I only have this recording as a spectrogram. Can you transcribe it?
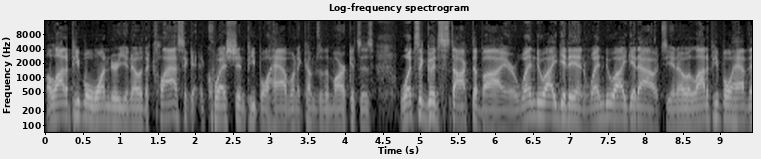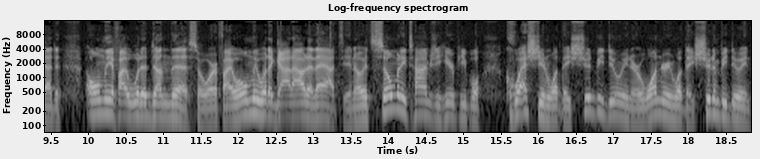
A lot of people wonder, you know, the classic question people have when it comes to the markets is what's a good stock to buy or when do I get in? When do I get out? You know, a lot of people have that only if I would have done this or if I only would have got out of that. You know, it's so many times you hear people question what they should be doing or wondering what they shouldn't be doing.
